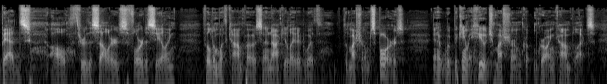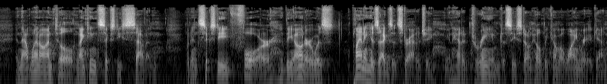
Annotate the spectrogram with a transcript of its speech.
beds all through the cellars, floor to ceiling, filled them with compost, and inoculated with the mushroom spores. And it became a huge mushroom growing complex. And that went on till 1967. But in 64, the owner was planning his exit strategy and had a dream to see Stone Hill become a winery again.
